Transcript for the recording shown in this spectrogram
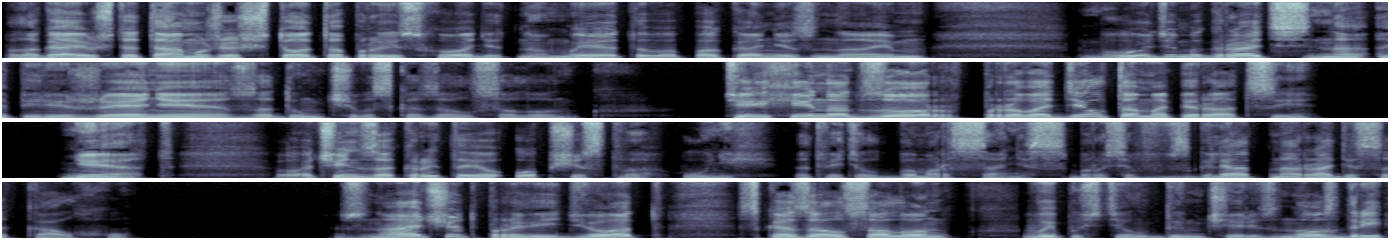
Полагаю, что там уже что-то происходит, но мы этого пока не знаем. Будем играть на опережение, задумчиво сказал Солонг. Тихий надзор проводил там операции? Нет, очень закрытое общество, Уний, — ответил Бамарсанис, бросив взгляд на Радиса Калху. — Значит, проведет, — сказал Солонг, выпустил дым через ноздри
